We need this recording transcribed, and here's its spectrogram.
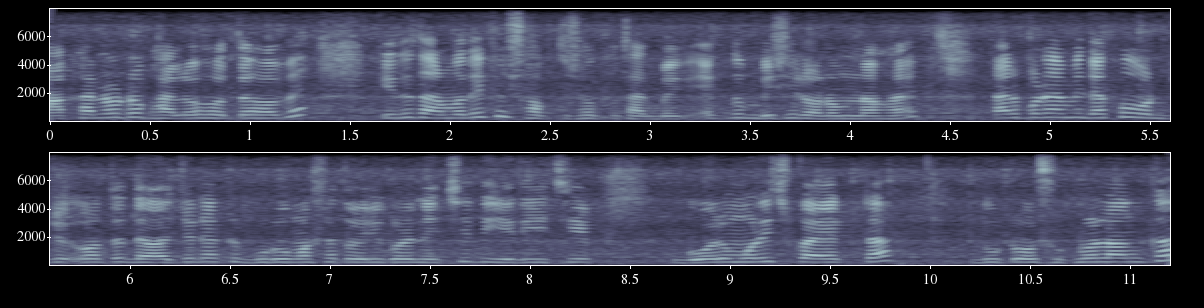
মাখানোটা ভালো হতে হবে, কিন্তু তার মধ্যে একটু শক্ত শক্ত থাকবে, একদম বেশি নরম না হয়। তারপরে আমি দেখো ওতে দেওয়ার জন্য একটা গুঁড়ো মশলা তৈরি করে নিচ্ছি, দিয়ে দিয়েছি গোলমরিচ কয়েকটা, দুটো শুকনো লঙ্কা,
